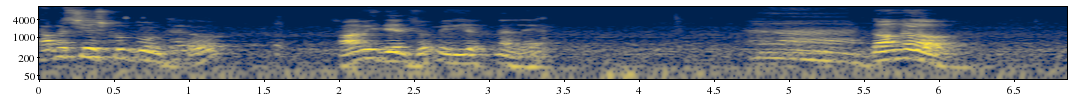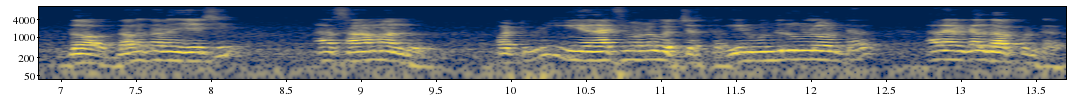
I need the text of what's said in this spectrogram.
తపస్సు చేసుకుంటూ ఉంటారు. స్వామి తెలుసు మీకు చెప్తున్నానులే. దొంగలో దొంగలు. దొ దొంగతనం చేసి ఆ సామాన్లు పట్టుకుని ఈ ఆశ్రమంలోకి వచ్చేస్తారు. ఈయన ముందు రూమ్లో ఉంటారు. అలా వెనకాల దాక్కుంటారు.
